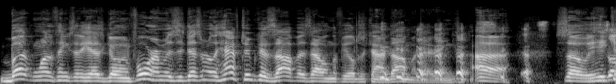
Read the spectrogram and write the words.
But one of the things that he has going for him is he doesn't really have to because Zava is out on the field just kind of dominating. uh, so he can,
